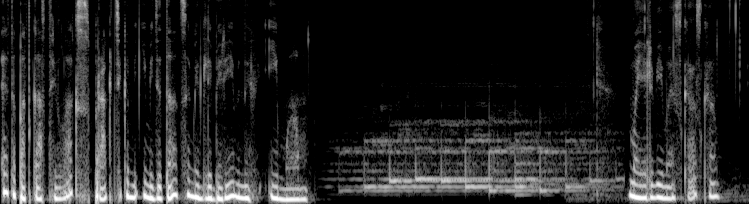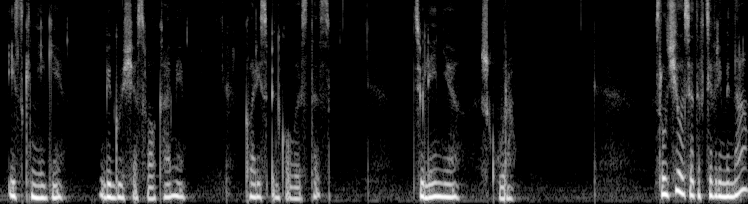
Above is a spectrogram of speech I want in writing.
Это подкаст «Релакс» с практиками и медитациями для беременных и мам. Моя любимая сказка из книги «Бегущая с волками» Клариса Пинкова Эстес «Тюленья шкура». Случилось это в те времена,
